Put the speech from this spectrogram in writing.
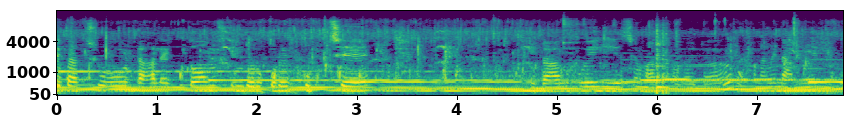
দেখতে পাচ্ছ, ডাল একদম সুন্দর করে ফুটছে। ডাল হয়ে গিয়েছে মাছ ডাল, এখন আমি নামিয়ে নেব।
